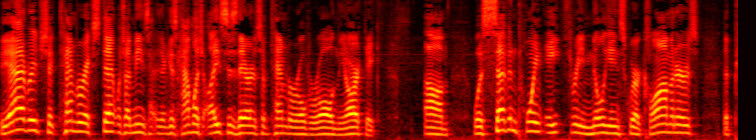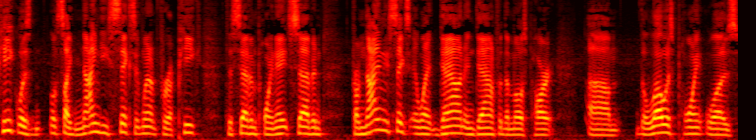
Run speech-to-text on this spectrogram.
the average September extent, which I mean, I guess how much ice is there in September overall in the Arctic, um, was 7.83 million square kilometers. The peak was looks like 96. It went up for a peak to 7.87. From 96, it went down and down for the most part. Um, the lowest point was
